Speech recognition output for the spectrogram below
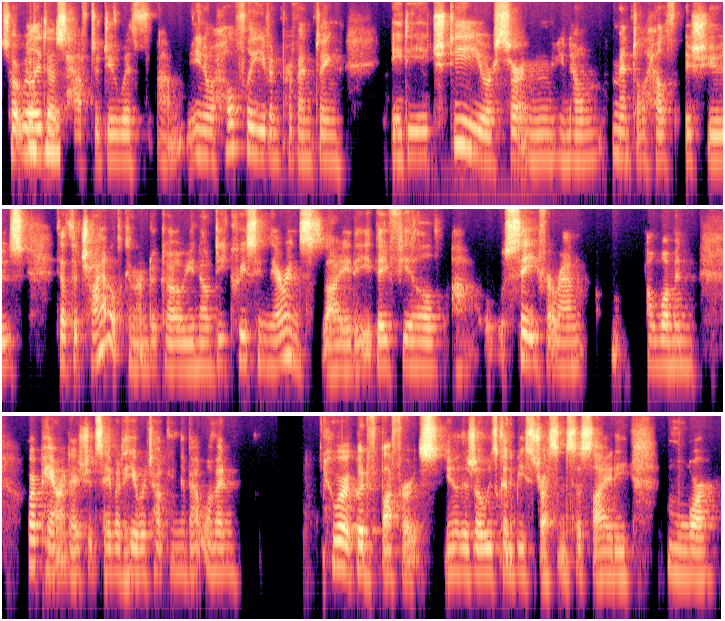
So it really mm-hmm. does have to do with, um, you know, hopefully even preventing ADHD or certain, you know, mental health issues that the child can undergo, you know, decreasing their anxiety. They feel uh, safe around a woman or parent, I should say, but here we're talking about women who are good buffers. You know, there's always going to be stress in society, more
